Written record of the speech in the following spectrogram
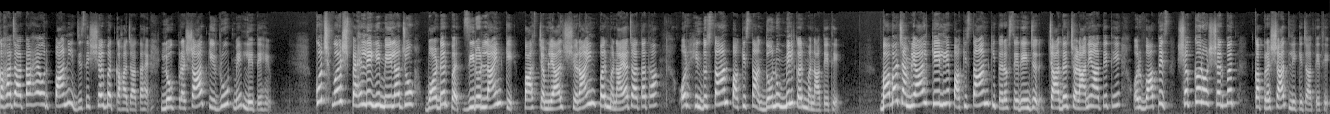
कहा जाता है और पानी जिसे शरबत कहा जाता है, लोग प्रसाद के रूप में लेते हैं। कुछ वर्ष पहले ये मेला जो बॉर्डर पर ज़ीरो लाइन के पास चमलियाल शराइन पर मनाया जाता था और हिंदुस्तान, पाकिस्तान दोनों मिलकर मनाते थे। बाबा चमलियाल के लिए पाकिस्तान की तरफ़ से रेंजर चादर चढ़ाने आते थे और वापस शक्कर और शरबत का प्रसाद लेके जाते थे।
